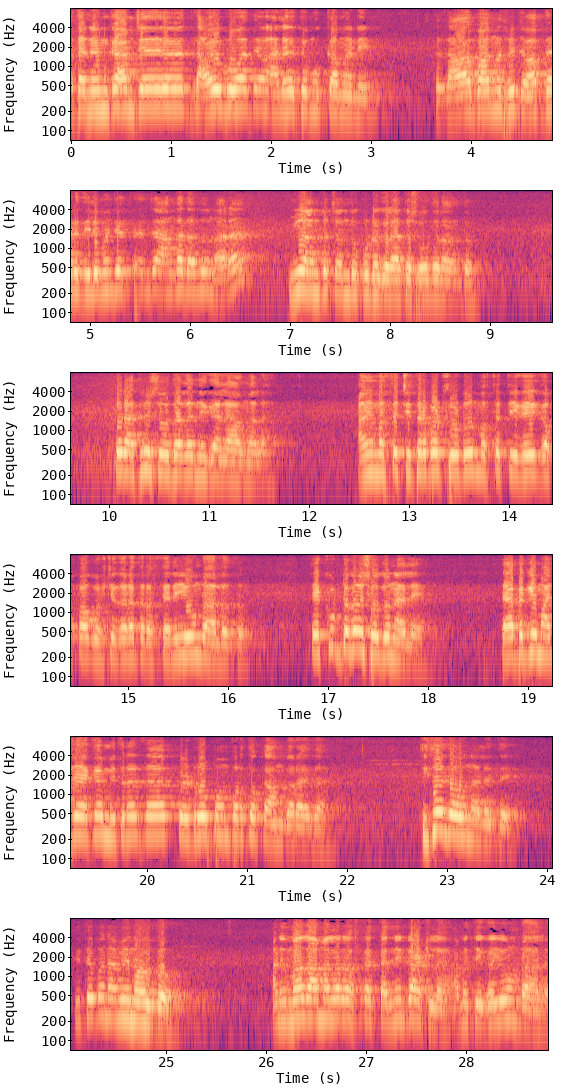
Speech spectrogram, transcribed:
आता नेमकं आमचे जावई बुवा ते आले होते मुक्कामाने. तर जावई थोडी जबाबदारी दिली म्हणजे त्यांच्या अंगात अजून अरे मी आणतो चंदू कुठं गेला? आता शोधून आणतो. तो रात्री शोधायला निघाला आम्हाला. आम्ही मस्त चित्रपट सोडून मस्त तिघही गप्पा गोष्टी करत रस्त्याने येऊन राहिलो होतो. ते खूप ठिकाणी शोधून आले. त्यापैकी माझ्या एका मित्राचा पेट्रोल पंपवर तो काम करायचा. तिथे जाऊन आले ते. तिथे पण आम्ही नव्हतो. आणि मग आम्हाला रस्त्यात त्यांनी गाठलं. आम्ही तिघं येऊन राहिलं.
